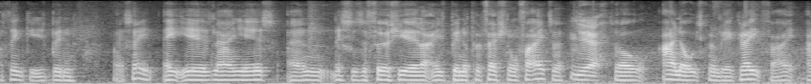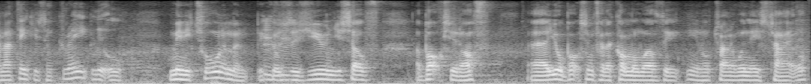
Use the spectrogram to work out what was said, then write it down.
I think he's been, like I say, eight years, nine years, and this is the first year that he's been a professional fighter. Yeah. So I know it's going to be a great fight, and I think it's a great little mini tournament because Mhm. there's you and yourself are boxing off. Uh, you're boxing for the Commonwealth, you know, trying to win his title,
